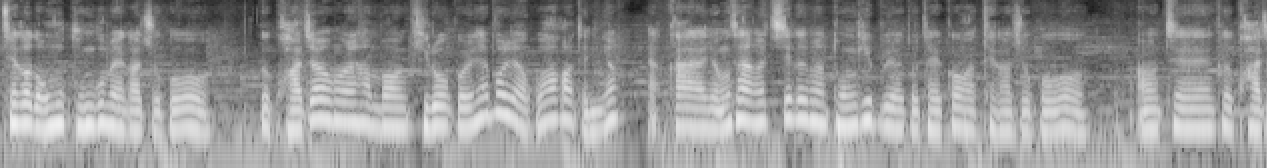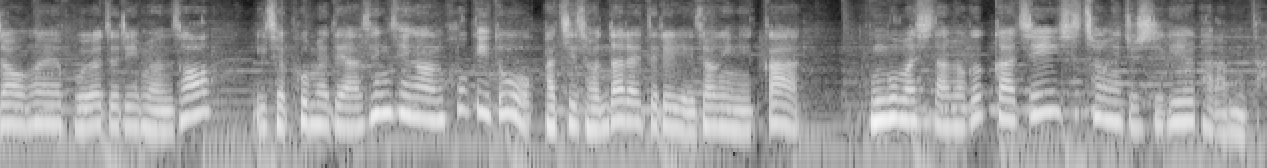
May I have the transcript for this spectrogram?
제가 너무 궁금해가지고 그 과정을 한번 기록을 해보려고 하거든요. 약간 영상을 찍으면 동기부여도 될 것 같아가지고 아무튼 그 과정을 보여드리면서 이 제품에 대한 생생한 후기도 같이 전달해드릴 예정이니까 궁금하시다면 끝까지 시청해주시길 바랍니다.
